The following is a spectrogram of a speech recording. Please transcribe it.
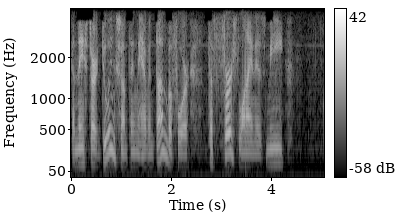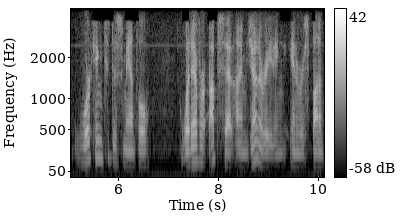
and they start doing something they haven't done before, the first line is me working to dismantle whatever upset I'm generating in response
